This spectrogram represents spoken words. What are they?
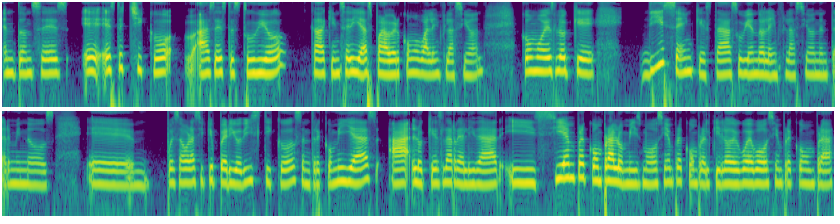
Entonces, e, este chico hace este estudio cada 15 días para ver cómo va la inflación, cómo es lo que dicen que está subiendo la inflación en términos eh, pues ahora sí que periodísticos, entre comillas, a lo que es la realidad y siempre compra lo mismo, siempre compra el kilo de huevo, siempre compra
